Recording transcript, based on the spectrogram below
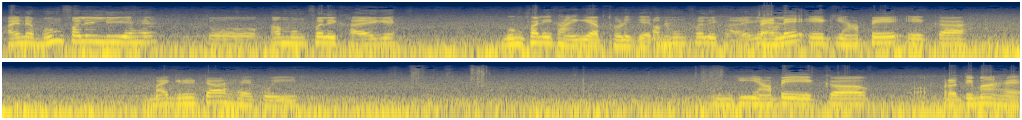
भाई ने मूंगफली लिए है तो हम मूंगफली खाएँगे। मूंगफली खाएँगे अब थोड़ी देर अब में। मूंगफली खाएँगे। पहले एक यहाँ पे एक माइग्रेटा है कोई। उनकी यहाँ पे एक अ, प्रतिमा है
